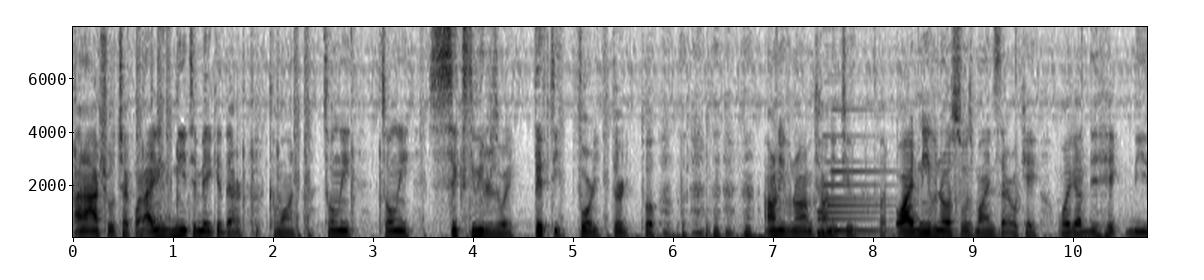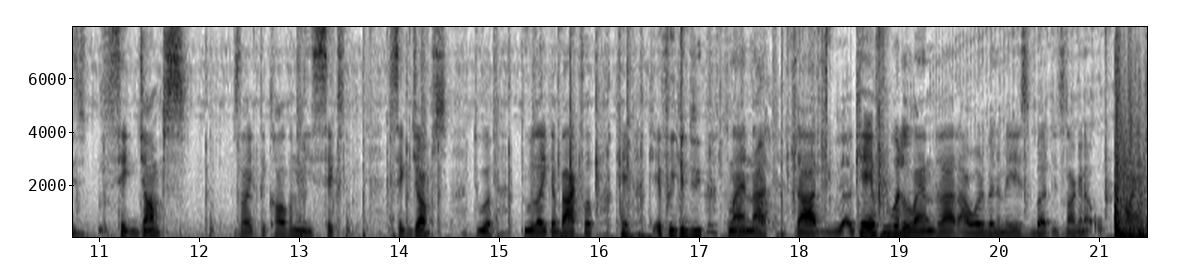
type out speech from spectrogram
actual checkpoint. I need to make it there. Come on, it's only it's only 60 meters away. 50, 40, 30, 12. I don't even know I'm counting to. But, oh, I didn't even notice was mines there. Okay. Oh, I got to hit these sick jumps. As I like to call them. These six sick jumps. Do a, do like a backflip. Okay. If we could do, land that, that. Okay, if we would have landed that, I would have been amazed. But it's not going to, mines.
